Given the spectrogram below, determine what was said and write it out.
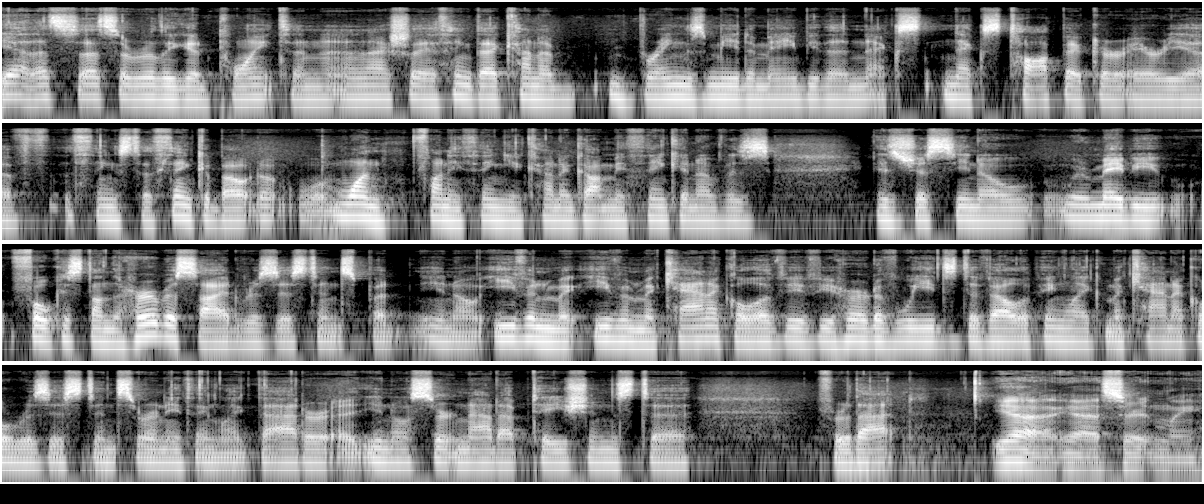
Yeah, that's that's a really good point, and and actually I think that kind of brings me to maybe the next next topic or area of things to think about. Uh, one funny thing you kind of got me thinking of is is just you know we're maybe focused on the herbicide resistance, but you know even even mechanical. Have, have you heard of weeds developing like mechanical resistance or anything like that, or uh, you know certain adaptations to for that? Yeah, yeah, certainly.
